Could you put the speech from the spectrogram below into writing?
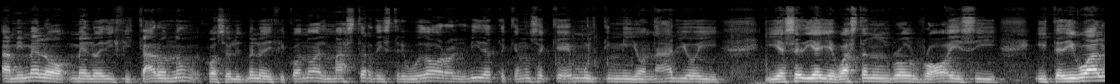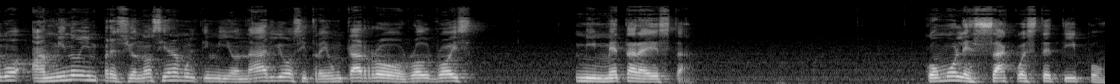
a mí me lo, me lo edificaron, ¿no? José Luis me lo edificó, ¿no? El máster distribuidor, olvídate que no sé qué, multimillonario y, ese día llegó hasta en un Rolls Royce y, y, te digo algo, a mí no me impresionó si era multimillonario, si traía un carro Rolls Royce, mi meta era esta. ¿Cómo le saco a este tipo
